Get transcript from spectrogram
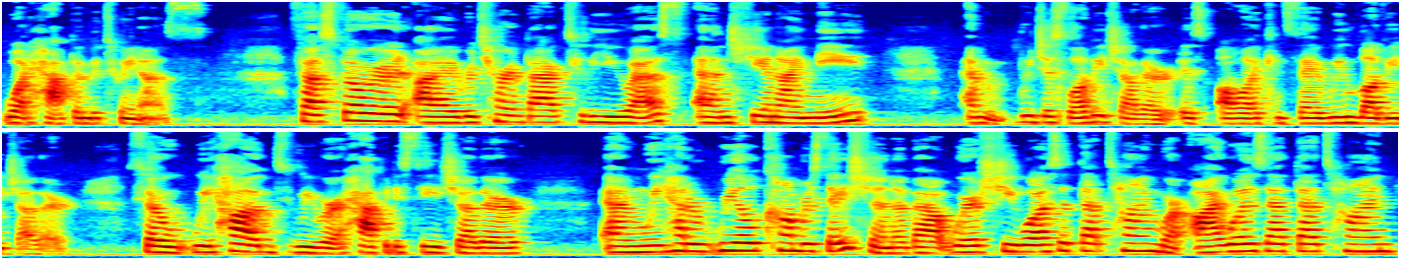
what happened between us. Fast forward, I return back to the US and she and I meet and we just love each other, is all I can say. We love each other. So we hugged, we were happy to see each other and we had a real conversation about where she was at that time, where I was at that time,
